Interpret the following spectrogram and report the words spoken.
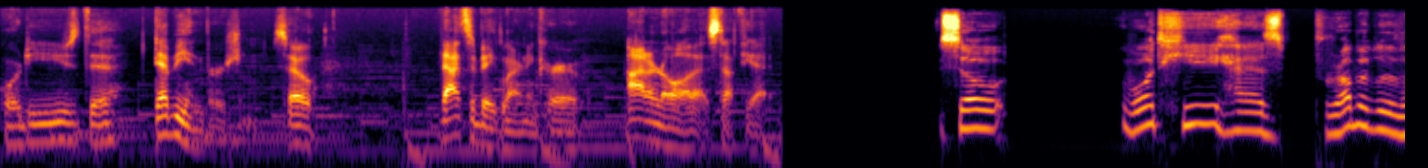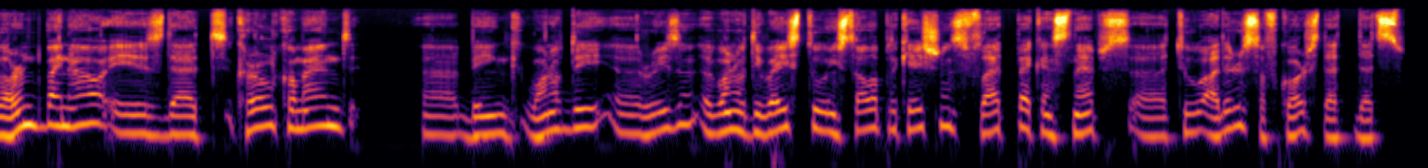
Or do you use the Debian version? So that's a big learning curve. I don't know all that stuff yet. So what he has probably learned by now is that curl command uh, being one of the uh, reason uh, one of the ways to install applications flatpak and snaps uh, two others of course that that's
